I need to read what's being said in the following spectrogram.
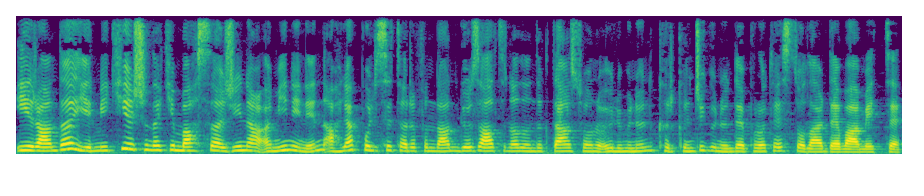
İran'da 22 yaşındaki Mahsa Jina Amini'nin ahlak polisi tarafından gözaltına alındıktan sonra ölümünün 40. gününde protestolar devam etti.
